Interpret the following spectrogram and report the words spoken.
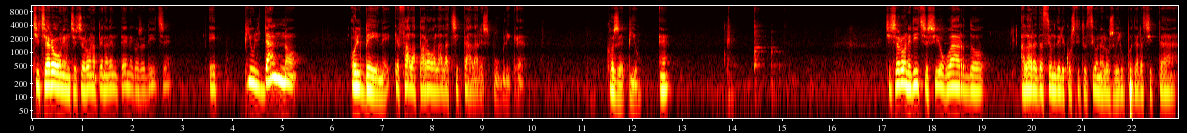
Cicerone, un Cicerone appena ventenne, cosa dice? È più il danno o il bene che fa la parola alla città, alla Repubblica? Cos'è più? Eh? Cicerone dice se io guardo alla redazione delle Costituzioni, allo sviluppo della città,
